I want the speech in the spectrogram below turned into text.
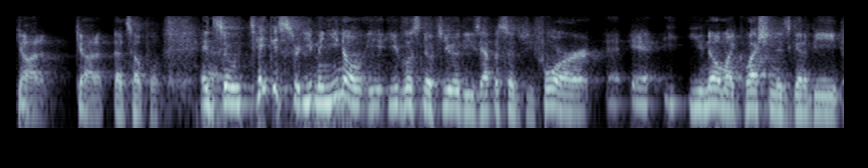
Got it. Got it. That's helpful. And so take us through, you mean, you know, you- you've listened to a few of these episodes before. Eh, You know, my question is going to be,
